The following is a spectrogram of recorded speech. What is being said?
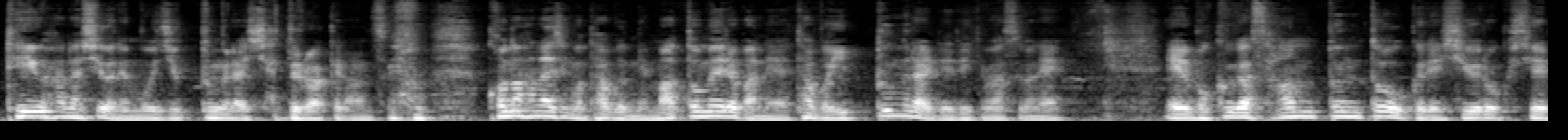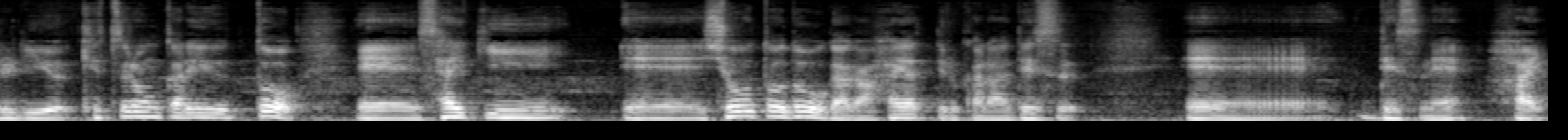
ていう話をね、もう10分ぐらいしちゃってるわけなんですけど、この話も多分ね、まとめればね、多分1分ぐらいでできますよね。えー、僕が3分トークで収録してる理由、結論から言うと、えー、最近、えー、ショート動画が流行ってるからです。えー、ですね。はい。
